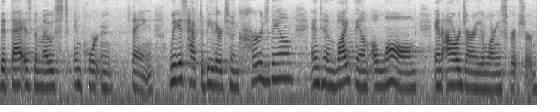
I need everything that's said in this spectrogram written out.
that that is the most important thing. We just have to be there to encourage them and to invite them along in our journey of learning Scripture.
